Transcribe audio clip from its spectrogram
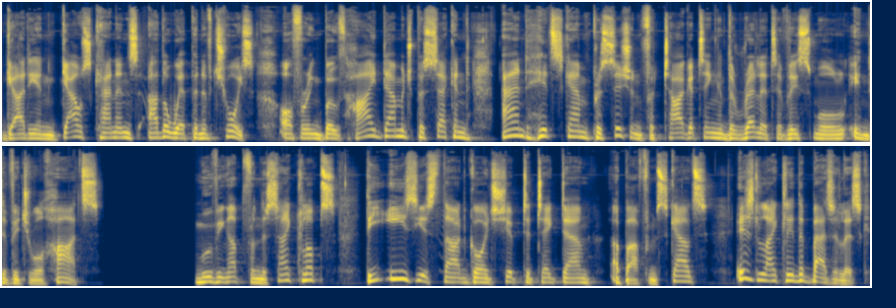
Guardian Gauss cannons are the weapon of choice, offering both high damage per second and hit scan precision for targeting the relatively small individual hearts. Moving up from the Cyclops, the easiest Thargoid ship to take down, apart from scouts, is likely the Basilisk,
